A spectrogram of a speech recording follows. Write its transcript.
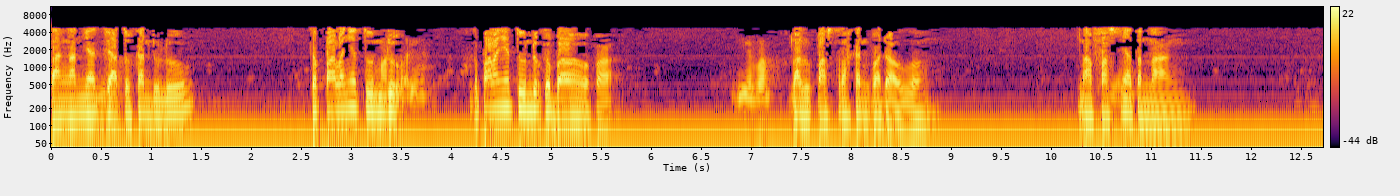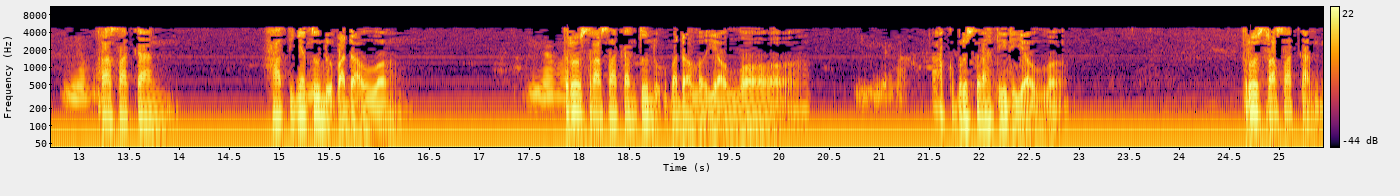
tangannya Iya. jatuhkan dulu, kepalanya tunduk, ya. kepalanya tunduk ke bawah Pak. Iya Pak. Lalu pasrahkan kepada Allah. Nafasnya tenang, Iya rasakan hatinya tunduk pada Allah. Iya Pak. Terus rasakan tunduk kepada Allah, ya Allah. Iya Pak. Aku berserah diri ya Allah. Terus rasakan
